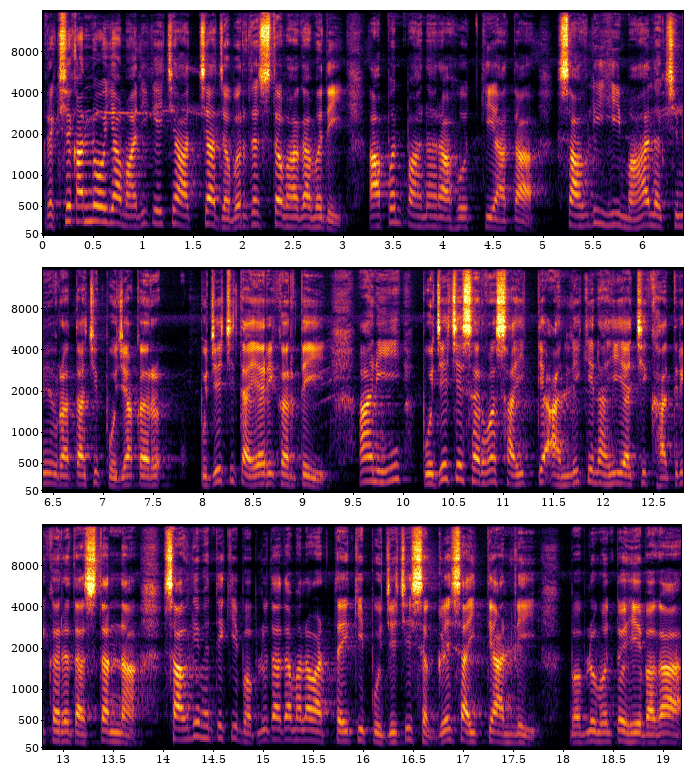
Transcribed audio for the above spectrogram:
प्रेक्षकांनो या मालिकेच्या आजच्या जबरदस्त भागामध्ये आपण पाहणार आहोत की आता सावली ही महालक्ष्मी व्रताची पूजा कर पूजेची तयारी करते आणि पूजेचे सर्व साहित्य आणले की नाही याची खात्री करत असताना सावली म्हणते की बबलू दादा मला वाटतंय की पूजेचे सगळे साहित्य आणले. बबलू म्हणतो हे बघा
